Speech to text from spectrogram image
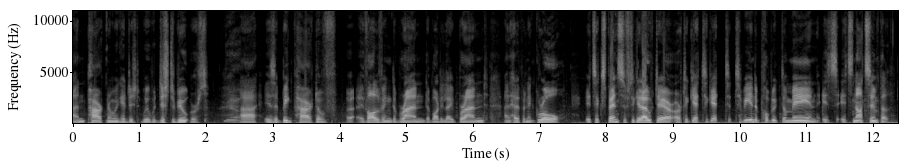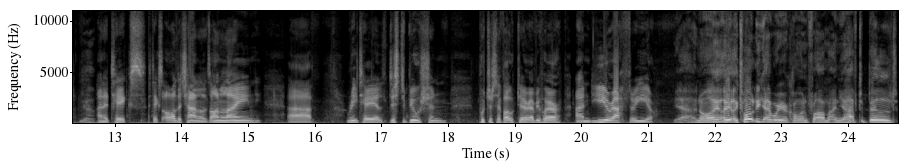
And partnering with, with distributors uh, is a big part of uh, evolving the brand, the Bodylite brand, and helping it grow. It's expensive to get out there or to get to get to, to be in the public domain. It's it's not simple, and it takes it takes all the channels online, uh, retail, distribution. Put yourself out there everywhere, and year after year. Yeah, no, I, I, I totally get where you're coming from, and you have to build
